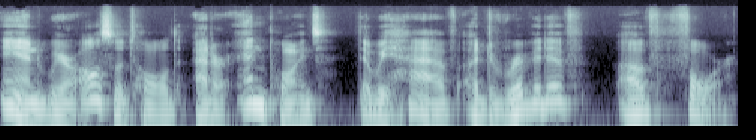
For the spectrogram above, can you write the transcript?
And we are also told at our endpoints that we have a derivative of 4.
